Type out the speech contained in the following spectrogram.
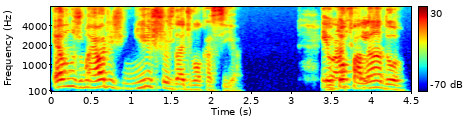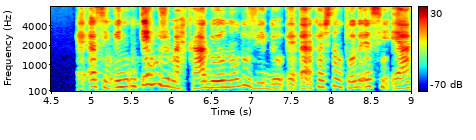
é um dos maiores nichos da advocacia. Eu estou falando. É, assim, em, termos de mercado, eu não duvido. É, a questão toda é assim, é a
